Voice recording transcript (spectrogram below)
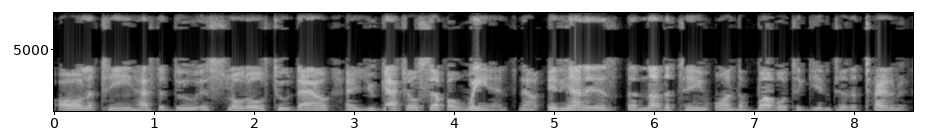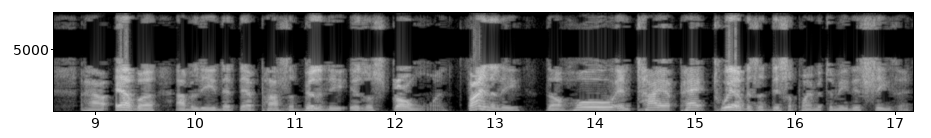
all the team has to do is slow those two down and you got yourself a win. Now Indiana is another team on the bubble to get into the tournament. However, I believe that their possibility is a strong one. Finally, the whole entire Pac-12 is a disappointment to me this season.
